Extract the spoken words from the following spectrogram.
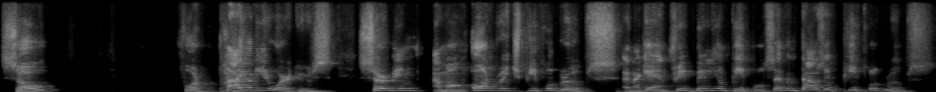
So for pioneer workers serving among unreached people groups, and again, 3 billion people, 7,000 people groups,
